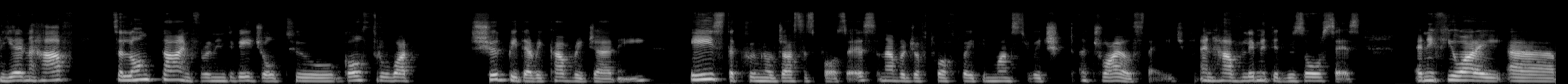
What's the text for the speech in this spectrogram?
a year and a half, it's a long time for an individual to go through what should be their recovery journey is the criminal justice process, an average of 12 to 18 months to reach a trial stage, and have limited resources. And if you are a uh,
